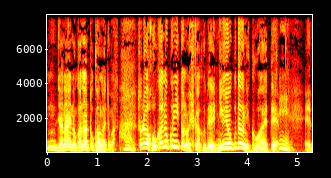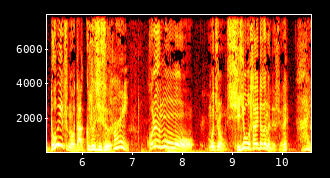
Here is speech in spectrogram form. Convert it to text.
んじゃないのかなと考えてます。はい、それは他の国との比較で、ニューヨークダウに加えて、ええ、ドイツのダックス指数、はい、これはもうもう、もちろん史上最高値ですよね。はい、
